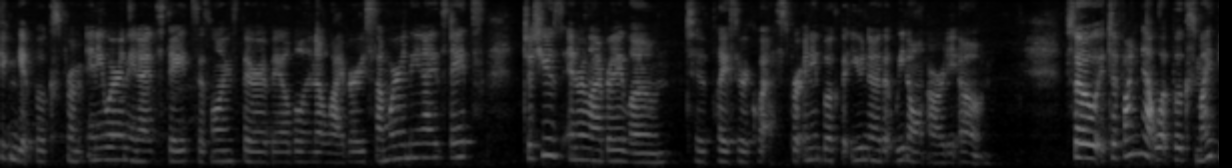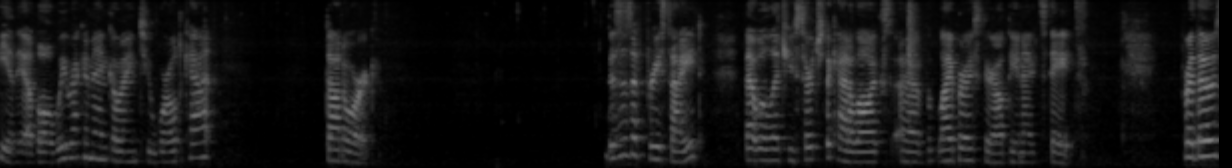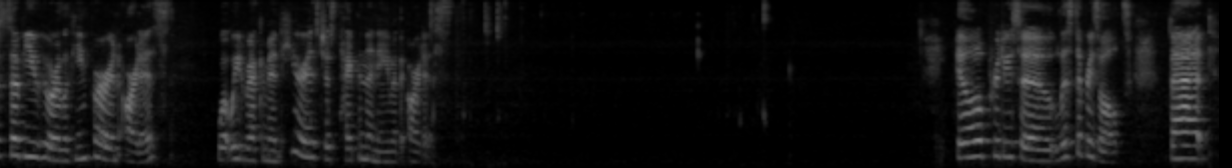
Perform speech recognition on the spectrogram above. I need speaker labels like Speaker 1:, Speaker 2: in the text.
Speaker 1: You can get books from anywhere in the United States as long as they're available in a library somewhere in the United States. Just use Interlibrary Loan to place a request for any book that you know that we don't already own. So to find out what books might be available, we recommend going to worldcat.org. This is a free site that will let you search the catalogs of libraries throughout the United States. For those of you who are looking for an artist, what we'd recommend here is just type in the name of the artist. It'll produce a list of results that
